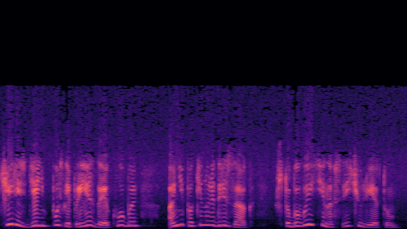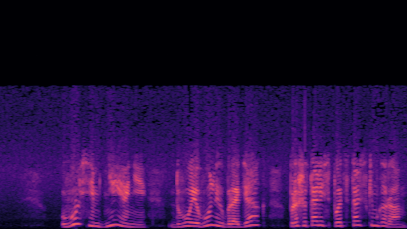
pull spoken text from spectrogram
Через день после приезда Якобы они покинули Дрезак, чтобы выйти навстречу лету. Восемь дней они, двое вольных бродяг, прошатались по Эцтальским горам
